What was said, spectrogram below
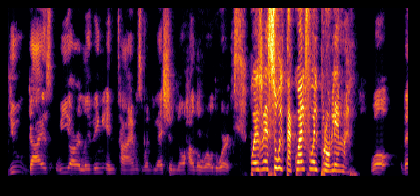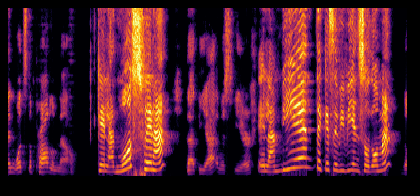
You guys, we are living in times when you guys should know how the world works. Pues resulta, ¿cuál fue el problema? Well, then what's the problem now? Que la atmósfera, That the atmosphere, el ambiente que se vivía en Sodoma, the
